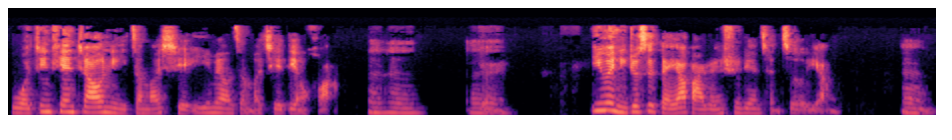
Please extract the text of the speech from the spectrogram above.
我今天教你怎么写 email，怎么接电话。嗯哼，嗯，对，因为你就是得要把人训练成这样。嗯，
